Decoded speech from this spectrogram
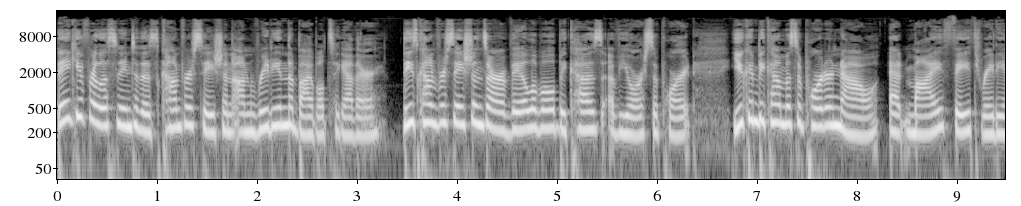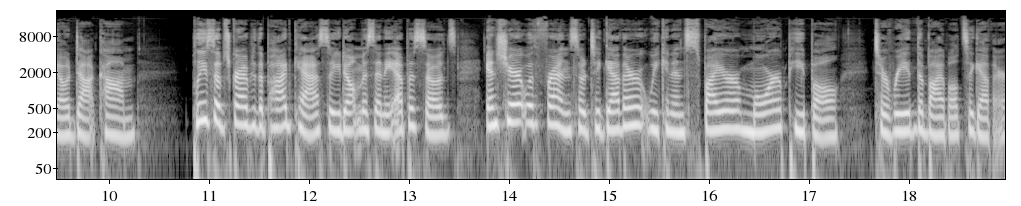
Thank you for listening to this conversation on reading the Bible together. These conversations are available because of your support. You can become a supporter now at myfaithradio.com. Please subscribe to the podcast so you don't miss any episodes and share it with friends so together we can inspire more people to read the Bible together.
